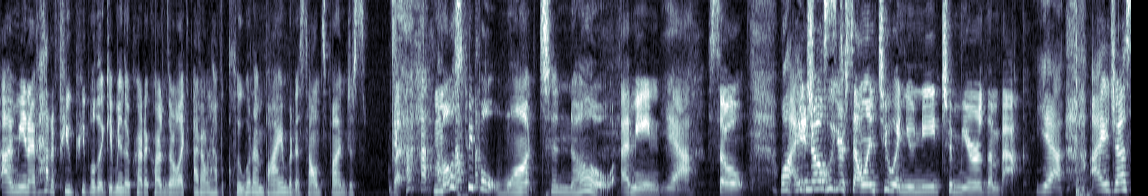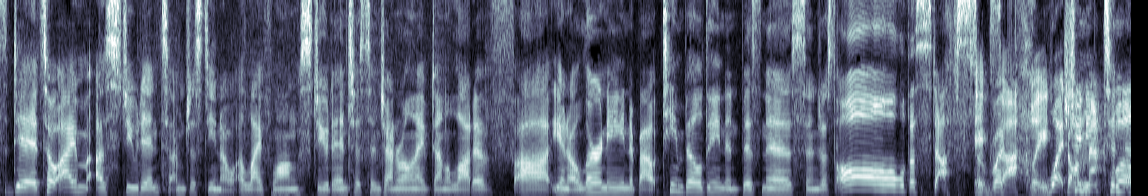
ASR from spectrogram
i mean i've had a few people that give me their credit card and they're like i don't have a clue what i'm buying but it sounds fun just but most people want to know i mean Yeah. so well I you know who you're selling to and you need to mirror them back Yeah, I just did. So I'm a student. I'm just, you know, a lifelong student just in general. And I've done a lot of, uh, you know, learning about team building and business and just all the stuff. So Exactly. What, John you need Maxwell. to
